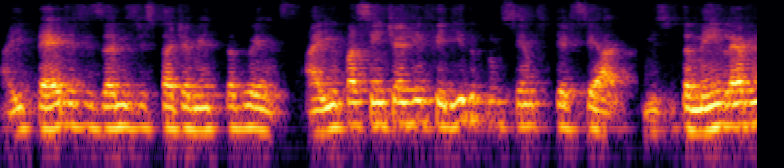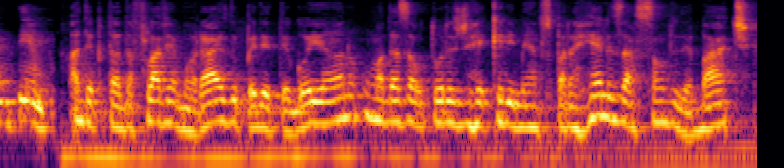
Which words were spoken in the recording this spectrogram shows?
aí pede os exames de estadiamento da doença. Aí o paciente é referido para um centro terciário. Isso também leva um tempo. A deputada Flávia Moraes, do PDT goiano, uma das autoras de requerimentos para a realização do debate,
